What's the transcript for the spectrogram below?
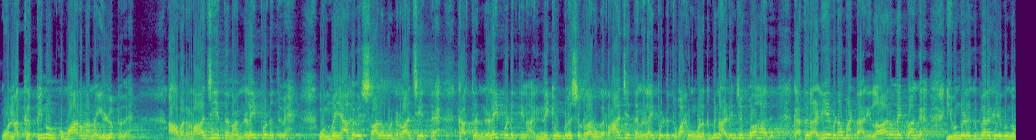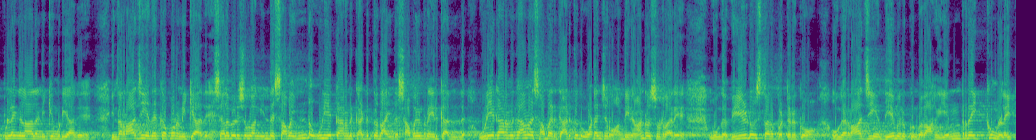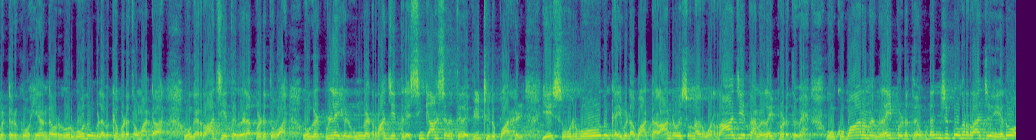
உனக்கு பின் உன் குமாரனை நான் எழுப்புவேன். அவன் ராஜ்யத்தை நான் நிலைப்படுத்துவேன். உண்மையாகவே சாலவன் ராஜ்யத்தை கர்த்தர் நிலைப்படுத்தினார். இன்னைக்கு உங்களை சொல்றாரு உங்க ராஜ்யத்தை நிலைப்படுத்துவார். உங்களுக்கு பின் அழிஞ்சு போகாது. கர்த்தர் அழிய விட மாட்டார். எல்லாரும் நினைப்பாங்க இவங்களுக்கு பிறகு இவங்க பிள்ளைங்களால நிக்க முடியாது. இந்த ராஜ்யம் இதுக்கப்புறம் நிக்காது. சில பேர் சொல்லுவாங்க இந்த சபை இந்த ஊழியக்காரனுக்கு அடுத்ததா இந்த சபைன்ற இருக்காது. இந்த ஊழியக்காரனுக்கான சபை இருக்கு அடுத்தது உடஞ்சிரும் அப்படின்னு ஆண்டவர் சொல்றாரு. உங்க வீடும் ஸ்தரப்பட்டிருக்கும் உங்க ராஜ்யம் தேவனுக்கு என்பதாக என்றைக்கும் நிலைப்பட்டிருக்கும். ஆண்டவர் ஒருபோதும் உங்களை வெக்கப்படுத்த மாட்டார் உங்கள் ராஜ்யத்தை நிலப்படுத்துவார் உங்கள் பிள்ளைகள் உங்கள் ராஜ்யத்தில் சிங்காசனத்தில் வீற்றிருப்பார்கள். இயேசு ஒருபோதும் கைவிட மாட்டார் ஆண்டவர் சொன்னார் உன் ராஜ்யத்தை நிலைப்படுத்துவேன். உன் குமாரனை நிலைப்படுத்துவேன். உடைஞ்சு போகிற ராஜ்யம் ஏதோ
